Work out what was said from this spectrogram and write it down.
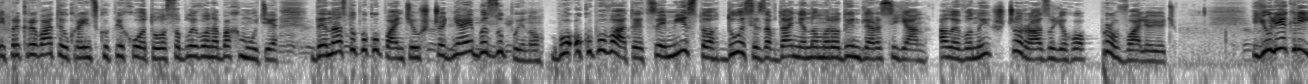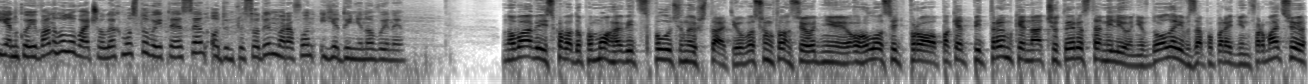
і прикривати українську піхоту, особливо на Бахмуті, де наступ окупантів щодня і без зупину. Бо окупувати це місто досі завдання номер один для росіян, але вони щоразу його провалюють. Юлія Крієнко, Іван Головач, Олег Мостовий, ТСН 1+,1, Марафон. Єдині новини. Нова військова допомога від Сполучених Штатів. Вашингтон сьогодні оголосить про пакет підтримки на 400 мільйонів доларів. За попередню інформацію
